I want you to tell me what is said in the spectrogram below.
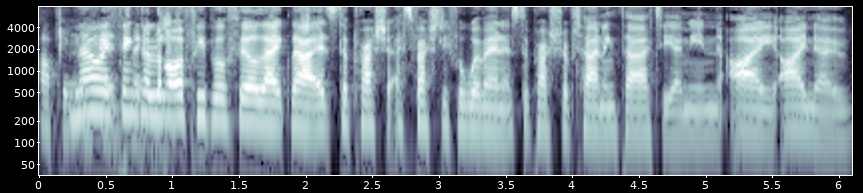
up in no, I think a lot of people feel like that. It's the pressure, especially for women. It's the pressure of turning 30. I mean, I I know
